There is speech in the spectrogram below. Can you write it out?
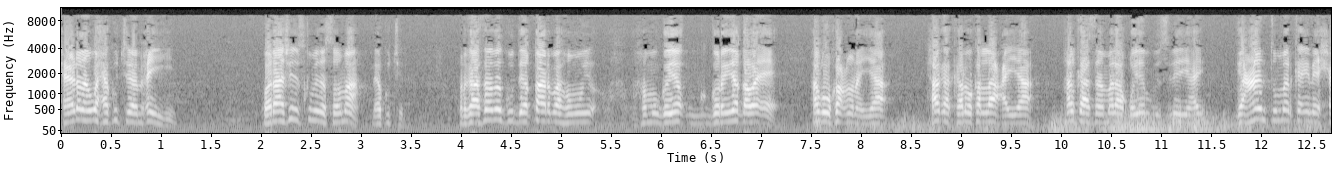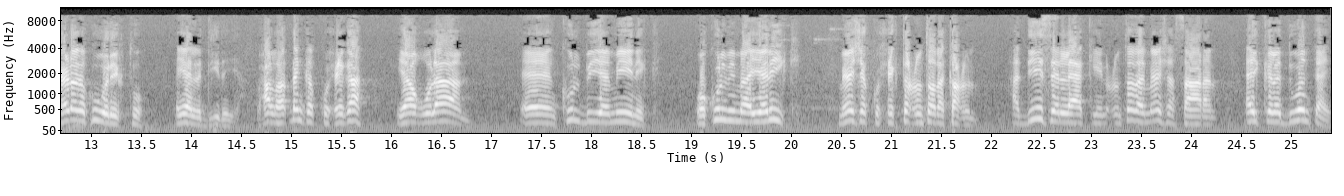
xeedhadan waxaa ku jiraa maxay yihiin? Waa isku mida soomaa baa ku jira. Markaasaa dadku dee qaar baa hamugoranyo qaba ee halkuu ka cunayaa halka kaleu ka laacayaa halkaasaa malaa qoyan buu is leeyahay gacantu marka inay xeedhada ku wareegto ayaa la diidaya. Waxaa la dhanka ku xiga yaa ghulaam kul biyamiinik wa kul mimaa yaliik. Meesha ku xigta cuntada ka cun haddiise laakiin cuntada meesha saaran ay kala duwan tahay.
